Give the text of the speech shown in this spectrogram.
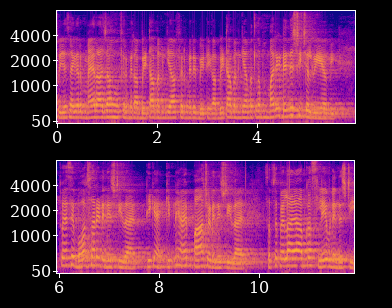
तो जैसे अगर मैं राजा हूँ, फिर मेरा बेटा बन गया, फिर मेरे बेटे का बेटा बन गया मतलब हमारी डेनेस्ट्री चल रही है अभी। तो ऐसे बहुत सारे डेनेस्ट्रीज आए, ठीक है? कितने आए? पाँच डेनेस्ट्रीज आए। सबसे पहला आया आपका स्लेव डेनेस्ट्री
